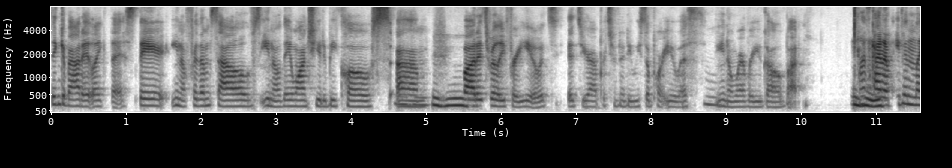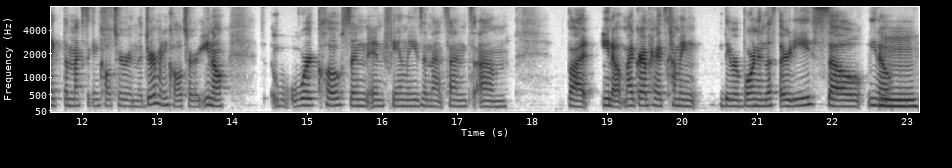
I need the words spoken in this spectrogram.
think about it like this. They you know for themselves you know they want you to be close um Mhm. but it's really for you. It's it's your opportunity. We support you with you know wherever you go. But Mhm. that's kind of even like the mexican culture and the german culture you know we're close in in families in that sense um but you know my grandparents coming they were born in the 30s so you know Mm.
